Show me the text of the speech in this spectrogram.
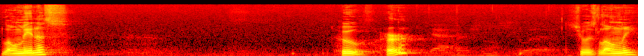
Loneliness? Who? Her? She was lonely?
